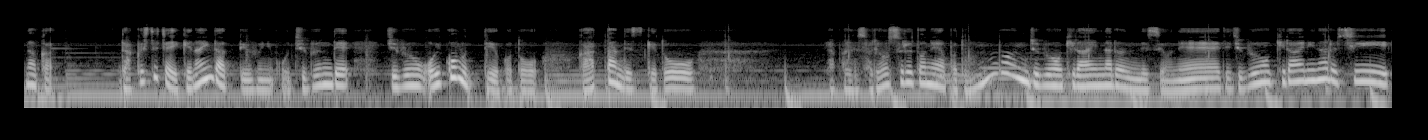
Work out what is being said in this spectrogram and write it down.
なんか楽してちゃいけないんだっていうふうにこう自分で自分を追い込むっていうことがあったんですけどやっぱりそれをするとねやっぱどんどん自分を嫌いになるんですよね。で自分を嫌いになるし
